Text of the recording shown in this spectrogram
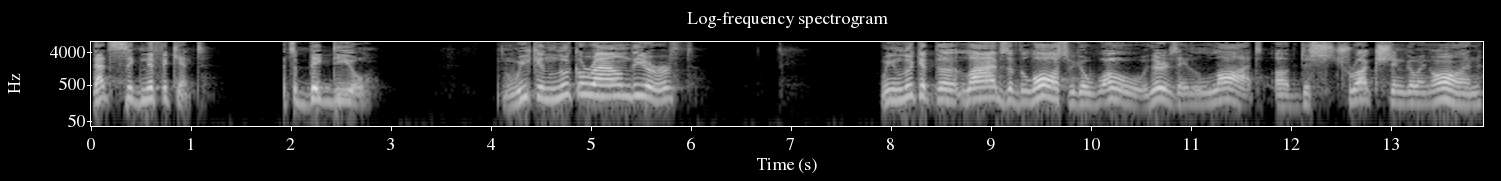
that's significant. That's a big deal. We can look around the earth We you look at the lives of the lost, we go, whoa, there's a lot of destruction going on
